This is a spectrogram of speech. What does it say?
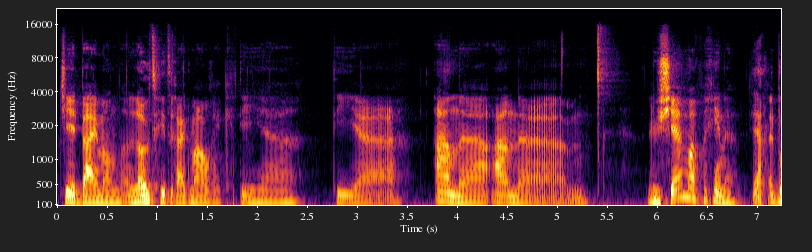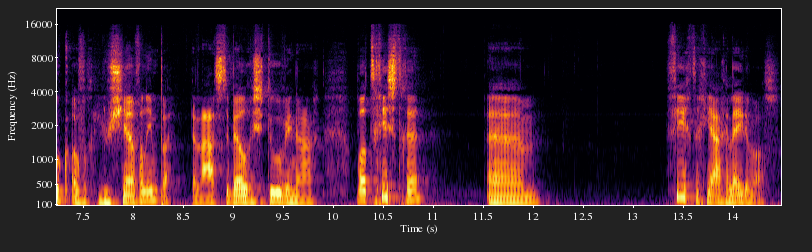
Tjeerd Bijman, een loodgieter uit Maurik, die, die aan, aan eh, Lucien mag beginnen. Ja. Het boek over Lucien van Impe, de laatste Belgische toerwinnaar. Wat gisteren ehm 40 jaar geleden was.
